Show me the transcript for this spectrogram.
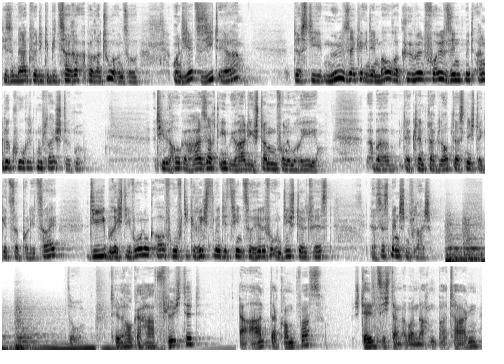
diese merkwürdige, bizarre Apparatur und so. Und jetzt sieht er, dass die Müllsäcke in den Maurerkübeln voll sind mit angekokelten Fleischstücken. Thiel Hauke H. sagt ihm, ja, die stammen von einem Reh. Aber der Klempner glaubt das nicht, da geht zur Polizei. Die bricht die Wohnung auf, ruft die Gerichtsmedizin zu Hilfe und die stellt fest, das ist Menschenfleisch. So, Till Hauke H. flüchtet, er ahnt, da kommt was, stellt sich dann aber nach ein paar Tagen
